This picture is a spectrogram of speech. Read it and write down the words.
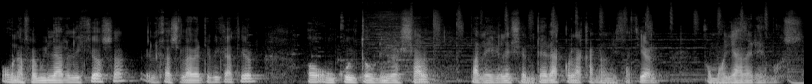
o una familia religiosa, el caso de la beatificación, o un culto universal para la iglesia entera con la canonización, como ya veremos.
